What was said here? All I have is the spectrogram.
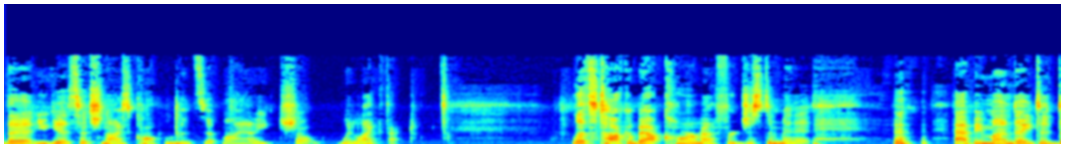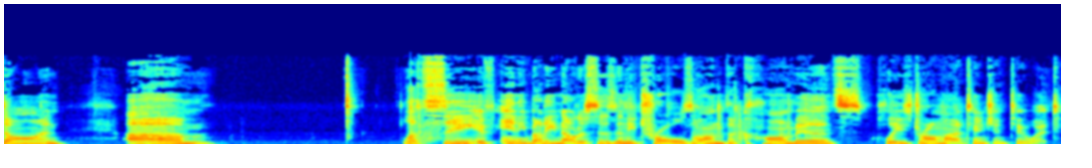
that you get such nice compliments at my age, so we like that. Let's talk about karma for just a minute. Happy Monday to Dawn. Um, let's see if anybody notices any trolls on the comments. Please draw my attention to it.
